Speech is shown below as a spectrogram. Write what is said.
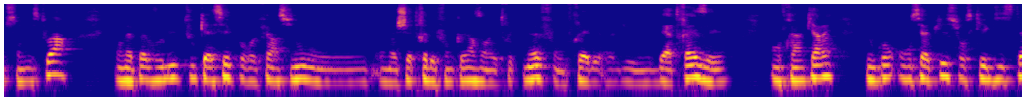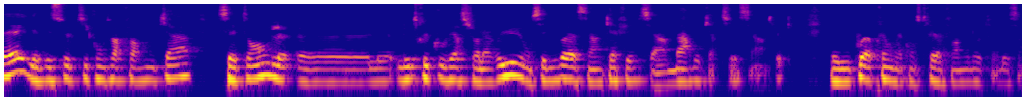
son histoire. On n'a pas voulu tout casser pour refaire, sinon on, on, achèterait des fonds de commerce dans les trucs neufs, on ferait du BA13 et on ferait un carré. Donc on, on s'est appuyé sur ce qui existait. Il y avait ce petit comptoir Formica, cet angle, euh, le, le, truc ouvert sur la rue. On s'est dit voilà, c'est un café, c'est un bar de quartier, c'est un truc. Et du coup après on a construit la formule autour de ça.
